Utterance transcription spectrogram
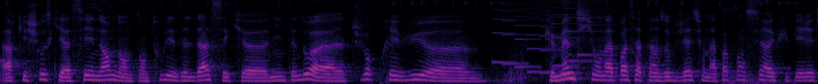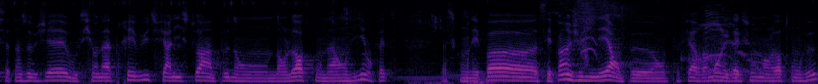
Alors quelque chose qui est assez énorme dans, dans tous les Zelda, c'est que Nintendo a toujours prévu euh, que même si on n'a pas certains objets, si on n'a pas pensé à récupérer certains objets, ou si on a prévu de faire l'histoire un peu dans, l'ordre qu'on a envie en fait, parce qu'on n'est pas, c'est pas un jeu linéaire, on peut, on peut faire vraiment les actions dans l'ordre qu'on veut.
